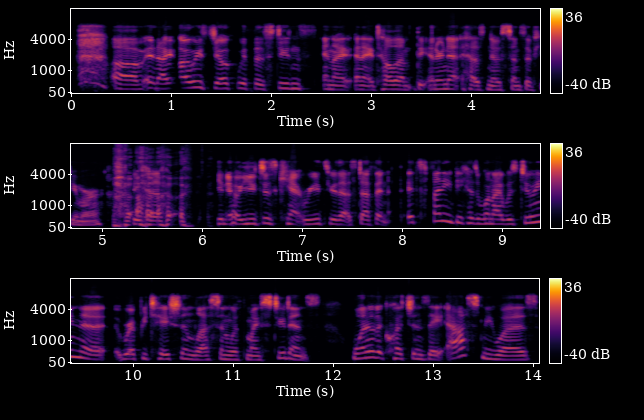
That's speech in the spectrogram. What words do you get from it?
um, and I always joke with the students, and I and I tell them the internet has no sense of humor because you know you just can't read through that stuff. And it's funny because when I was doing the reputation lesson with my students, one of the questions they asked me was,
